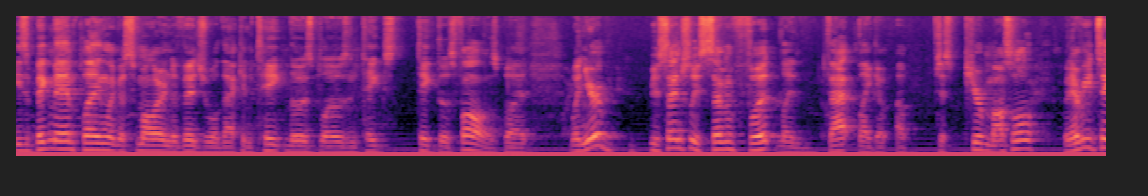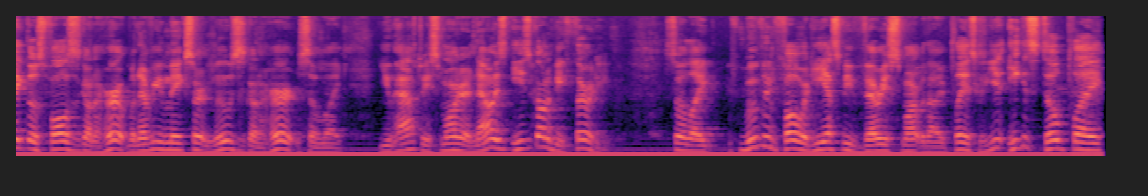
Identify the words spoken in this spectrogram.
he's a big man playing like a smaller individual that can take those blows and takes take those falls. But when you're essentially seven foot like that, like a, a just pure muscle, whenever you take those falls, it's gonna hurt. Whenever you make certain moves, it's gonna hurt. So like you have to be smarter. And now he's he's gonna be thirty, so like moving forward, he has to be very smart with how he plays because he, he can still play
